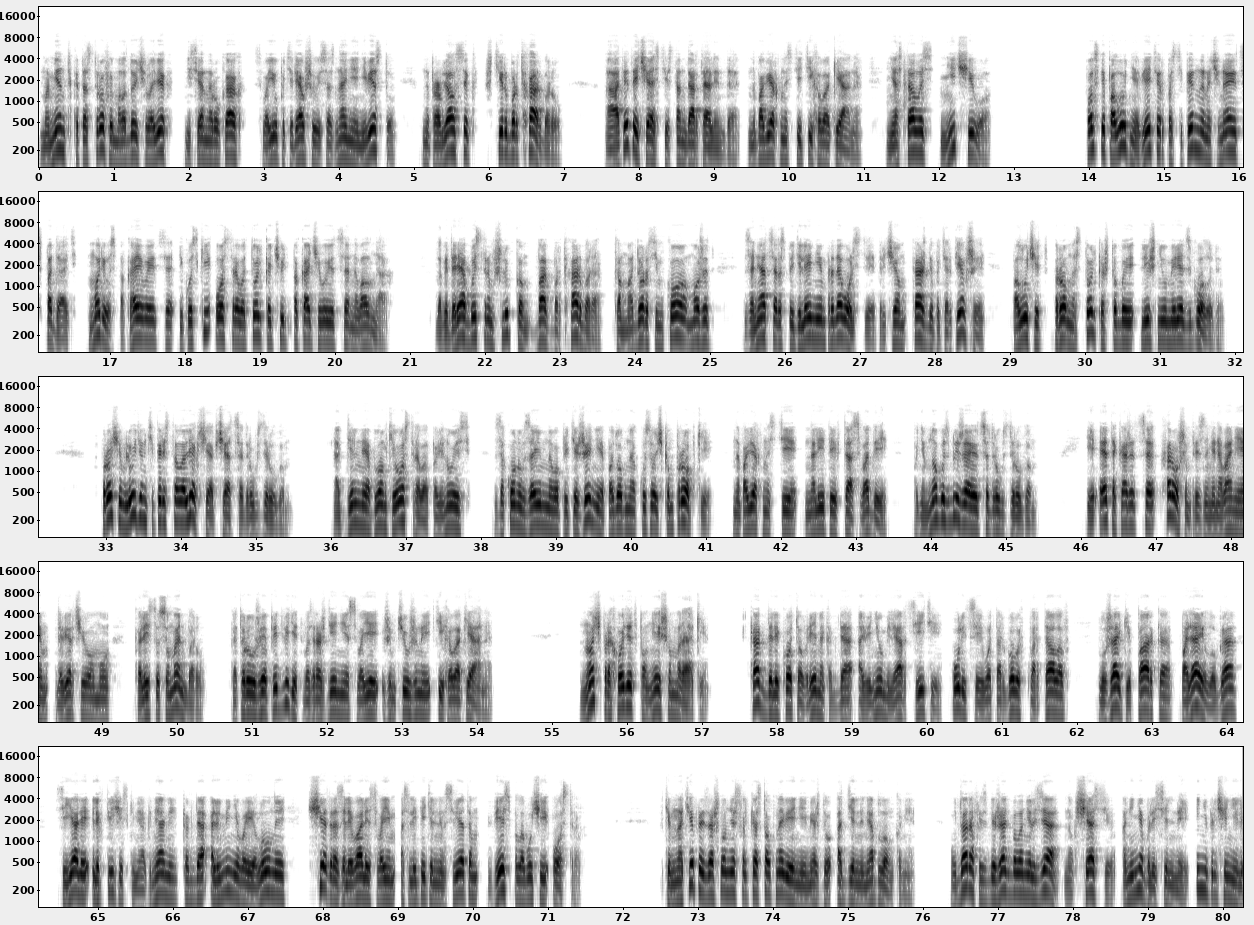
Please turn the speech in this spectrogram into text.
В момент катастрофы молодой человек, неся на руках свою потерявшую сознание невесту, направлялся к Штирборд-Харбору, а от этой части Стандарт-Айленда на поверхности Тихого океана не осталось ничего. После полудня ветер постепенно начинает спадать, море успокаивается, и куски острова только чуть покачиваются на волнах. Благодаря быстрым шлюпкам Бакборд-Харбора коммодор Симко может заняться распределением продовольствия, причем каждый потерпевший получит ровно столько, чтобы лишь не умереть с голоду. Впрочем, людям теперь стало легче общаться друг с другом. Отдельные обломки острова, повинуясь закону взаимного притяжения, подобно кусочкам пробки на поверхности налитой в таз воды, понемногу сближаются друг с другом. И это кажется хорошим признаменованием доверчивому Калистусу Менбару, который уже предвидит возрождение своей жемчужины Тихого океана. Ночь проходит в полнейшем мраке. Как далеко то время, когда авеню Миллиард-Сити, улицы его торговых кварталов, лужайки парка, поля и луга сияли электрическими огнями, когда алюминиевые луны щедро заливали своим ослепительным светом весь плавучий остров. В темноте произошло несколько столкновений между отдельными обломками. Ударов избежать было нельзя, но, к счастью, они не были сильны и не причинили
